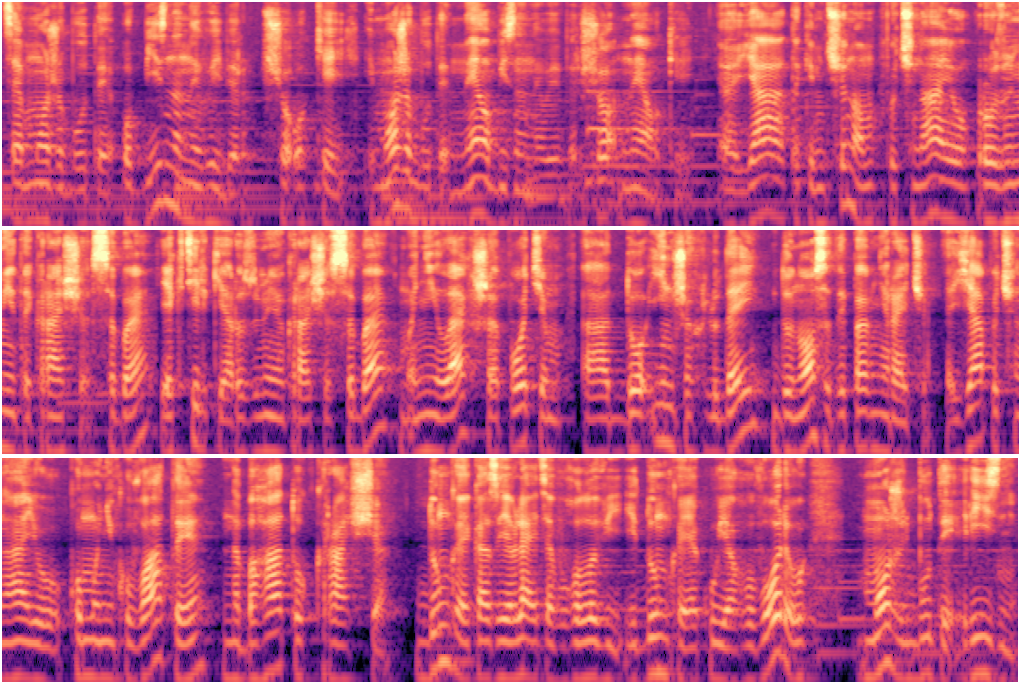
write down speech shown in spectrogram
Це може бути обізнаний вибір, що окей, і може бути необізнаний вибір, що не окей. Е, Я таким чином починаю розуміти краще себе. Як тільки я розумію краще себе, мені легше потім е, до інших людей доносити певні речі. Я починаю комунікувати набагато краще. Думка, яка з'являється в голові, і думка, яку я говорю, можуть бути різні.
